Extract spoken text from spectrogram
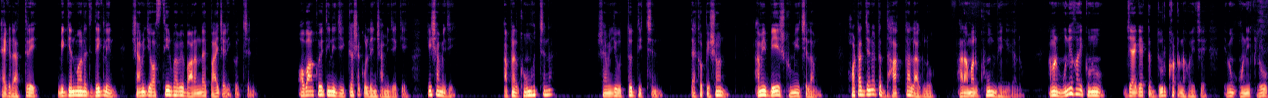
এক রাত্রে বিজ্ঞান মহারাজ দেখলেন স্বামীজি অস্থিরভাবে বারান্দায় পায়চারি করছেন। অবাক হয়ে তিনি জিজ্ঞাসা করলেন স্বামীজিকে, কি স্বামীজি, আপনার ঘুম হচ্ছে না? স্বামীজি উত্তর দিচ্ছেন, দেখো পেশন, আমি বেশ ঘুমিয়েছিলাম। হঠাৎ যেন একটা ধাক্কা লাগল আর আমার ঘুম ভেঙে গেল। আমার মনে হয় কোনো জায়গায় একটা দুর্ঘটনা হয়েছে এবং অনেক লোক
